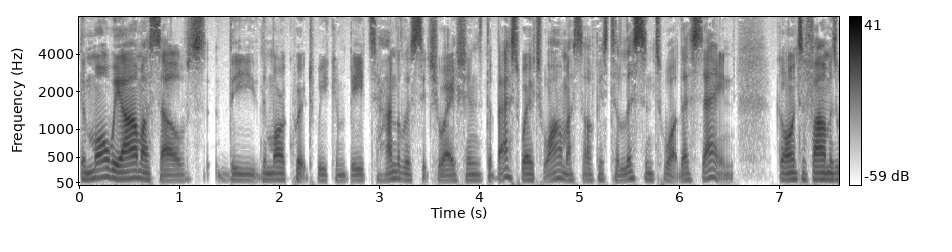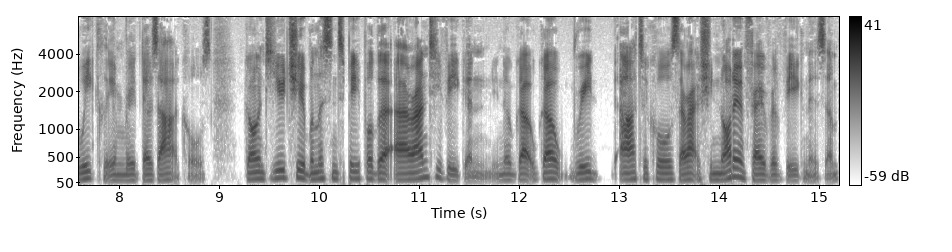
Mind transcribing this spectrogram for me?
the more we arm ourselves, the the more equipped we can be to handle the situations. The best way to arm ourselves is to listen to what they're saying. Go onto Farmers Weekly and read those articles. Go onto YouTube and listen to people that are anti-vegan. You know, go go read articles that are actually not in favor of veganism.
